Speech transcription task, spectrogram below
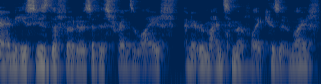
and he sees the photos of his friend's wife and it reminds him of like his own life.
